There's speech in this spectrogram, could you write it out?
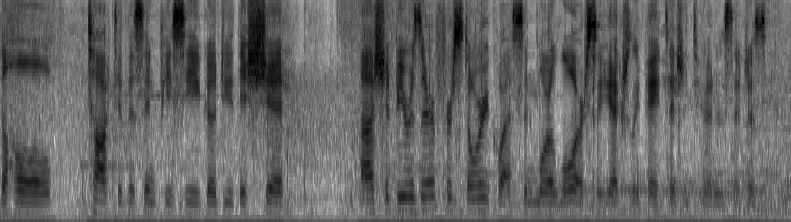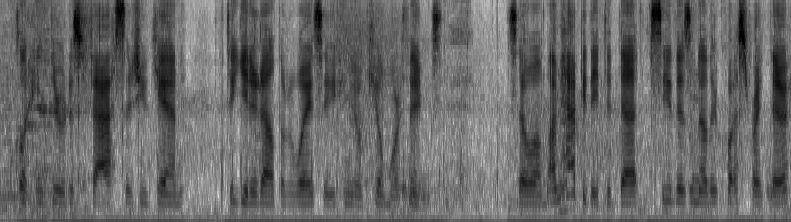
the whole talk to this NPC, go do this shit, uh, should be reserved for story quests and more lore so you actually pay attention to it instead of just clicking through it as fast as you can to get it out of the way so you can go kill more things. So um, I'm happy they did that. See, there's another quest right there.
